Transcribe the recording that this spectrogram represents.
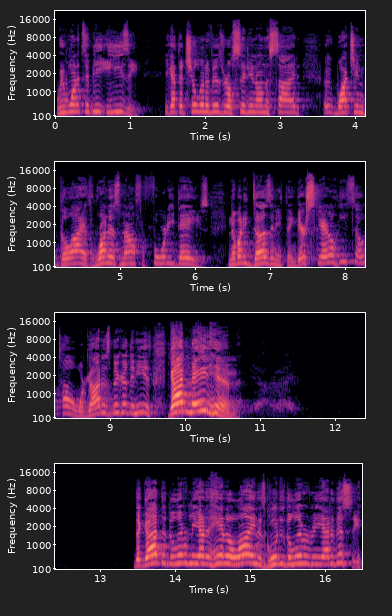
We want it to be easy. You got the children of Israel sitting on the side uh, watching Goliath run his mouth for 40 days. Nobody does anything. They're scared. Oh, he's so tall. Well, God is bigger than he is. God made him. The God that delivered me out of the hand of the lion is going to deliver me out of this. Thing.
